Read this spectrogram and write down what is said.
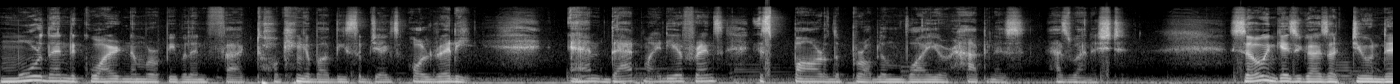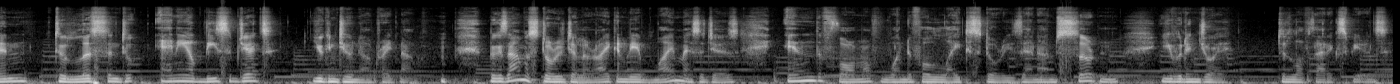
more than required number of people in fact talking about these subjects already and that, my dear friends, is part of the problem why your happiness has vanished. So, in case you guys are tuned in to listen to any of these subjects, you can tune out right now. because I'm a storyteller, I convey my messages in the form of wonderful light stories, and I'm certain you would enjoy to love that experience.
